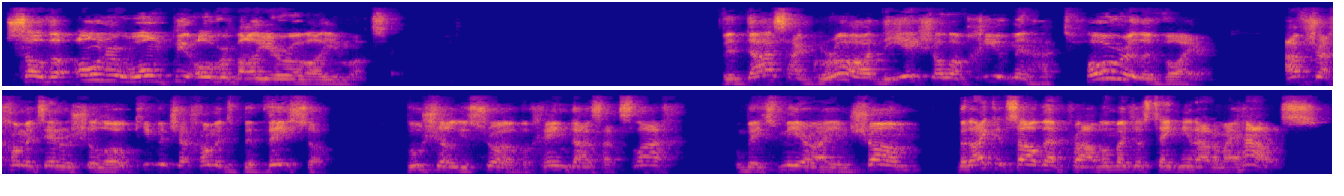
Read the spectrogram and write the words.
so the owner won't be over bal yirov al yimotze. V'das hagra diyesh alav chiyuv min hatorah levoyer. Av shachametz enu shalo kivit shachametz beveso. Hu shel Yisrael v'chein das ubeis mir ayin sham. But I could solve that problem by just taking it out of my house.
